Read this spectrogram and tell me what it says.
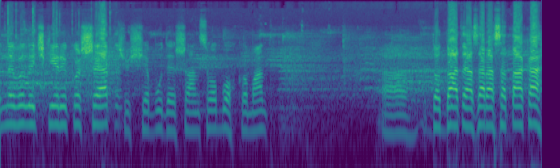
Невеличкий рикошет. Що ще буде шанс у обох команд додати. А зараз атака.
